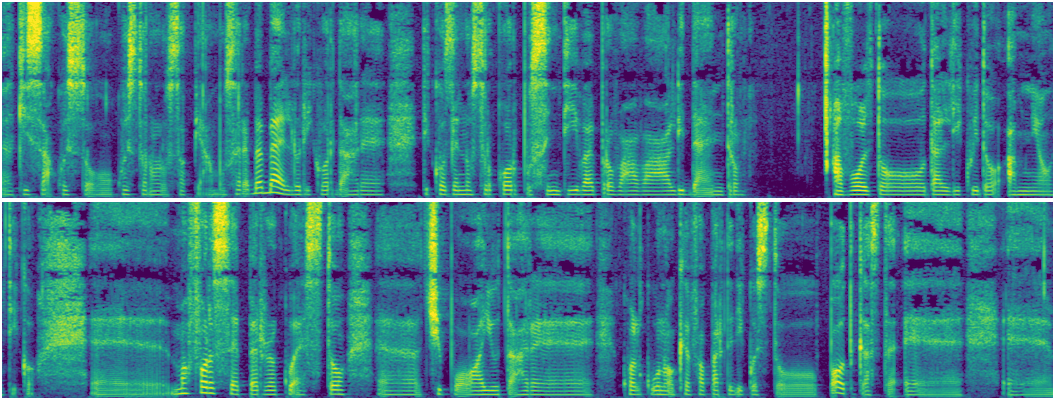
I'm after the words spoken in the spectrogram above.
eh, chissà, questo, questo non lo sappiamo. Sarebbe bello ricordare di cosa il nostro corpo sentiva e provava lì dentro avvolto dal liquido amniotico, eh, ma forse per questo eh, ci può aiutare qualcuno che fa parte di questo podcast, è, è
